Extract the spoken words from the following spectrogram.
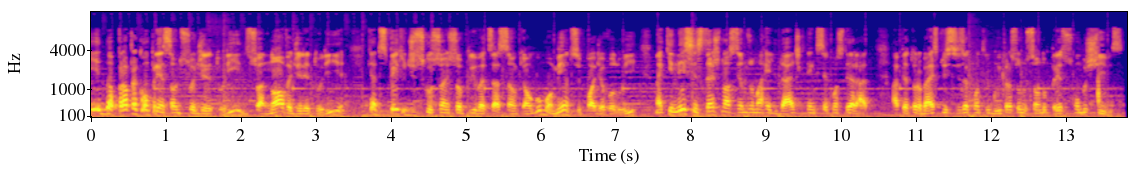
e da própria compreensão de sua diretoria, de sua nova diretoria, que a despeito de discussões sobre privatização que em algum momento se pode evoluir, mas que nesse instante nós temos uma realidade que tem que ser considerada. A Petrobras precisa contribuir para a solução do preço dos combustíveis.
